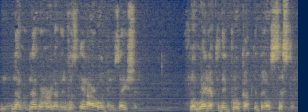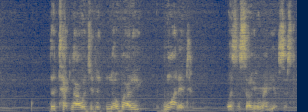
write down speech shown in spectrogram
Never, never heard of it. It was in our organization. But right after they broke up the Bell system, the technology that nobody wanted was the cellular radio system.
